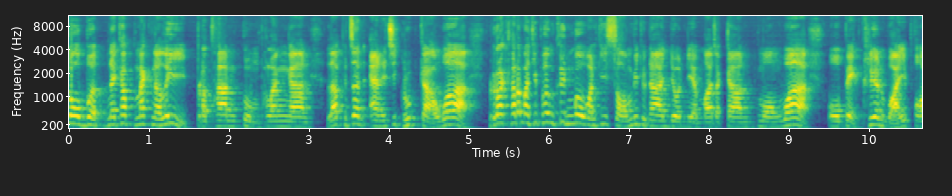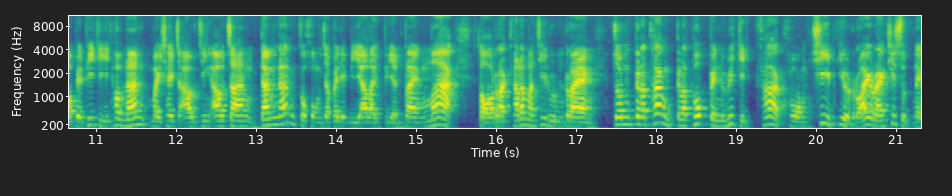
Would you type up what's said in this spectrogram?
โรเบิร์ตนะครับแมคนาลีประธานกลุ่มพลังงาน และ p e n t o n Energy Group กล่าวว่า ราคาน้ำมันที่เพิ่มขึ้นเมื่อวันที่ 2 มิถุนายนเนี่ยมาจากการมองว่าโอเปกเคลื่อนไหวพอเป็นพิธีเท่านั้น ไม่ใช่จะเอาจริงเอาจัง ดังนั้นก็คงจะไม่ได้มีอะไรเปลี่ยนแปลงมาก ต่อราคาน้ำมันที่รุนแรง จนกระทั่งกระทบเป็นวิกฤตค่าครองชีพที่ร้ายแรงที่สุดใน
